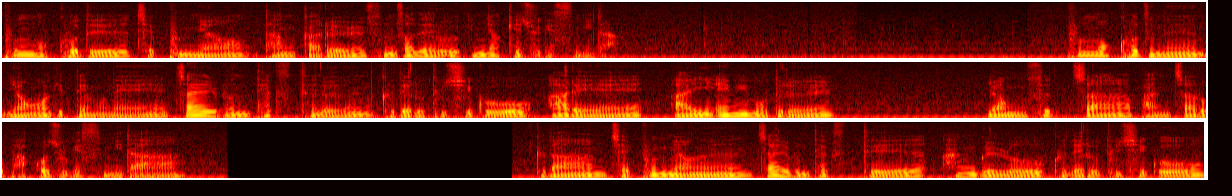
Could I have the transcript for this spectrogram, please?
품목 코드, 제품명, 단가를 순서대로 입력해 주겠습니다. 품목 코드는 영어기 때문에 짧은 텍스트는 그대로 두시고 아래에 IME 모드를 0 숫자 반자로 바꿔주겠습니다. 그 다음 제품명은 짧은 텍스트 한글로 그대로 두시고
